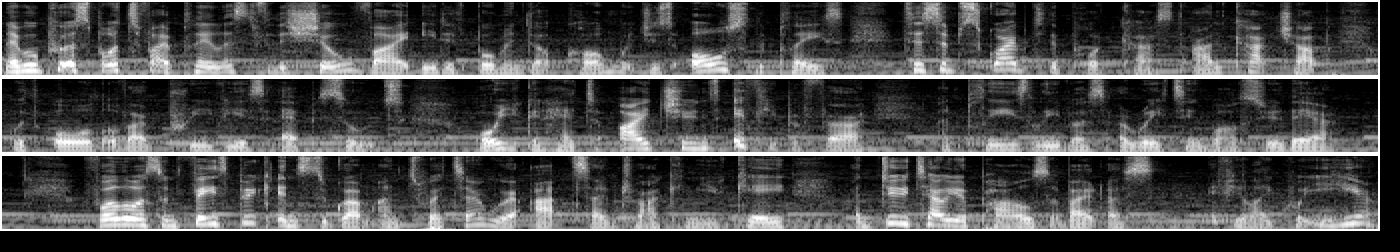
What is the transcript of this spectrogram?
Now, we'll put a Spotify playlist for the show via edithbowman.com, which is also the place to subscribe to the podcast and catch up with all of our previous episodes. Or you can head to iTunes if you prefer, and please leave us a rating whilst you're there. Follow us on Facebook, Instagram, and Twitter. We're at Soundtracking UK, and do tell your pals about us if you like what you hear.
